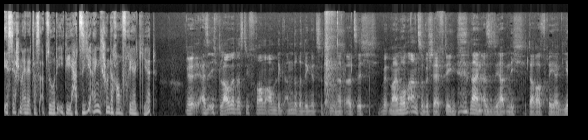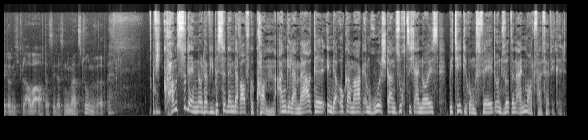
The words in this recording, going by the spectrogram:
ist ja schon eine etwas absurde Idee. Hat sie eigentlich schon darauf reagiert? Also ich glaube, dass die Frau im Augenblick andere Dinge zu tun hat, als sich mit meinem Roman zu beschäftigen. Nein, also sie hat nicht darauf reagiert und ich glaube auch, dass sie das niemals tun wird. Wie kommst du denn oder wie bist du denn darauf gekommen? Angela Merkel in der Uckermark im Ruhestand sucht sich ein neues Betätigungsfeld und wird in einen Mordfall verwickelt.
